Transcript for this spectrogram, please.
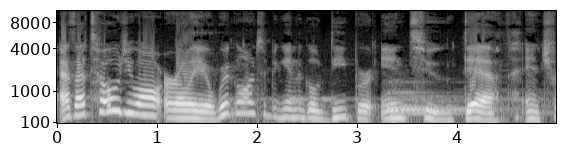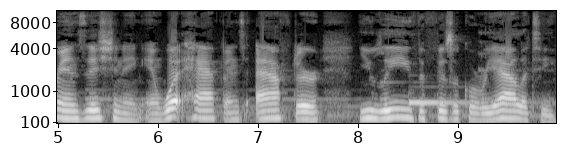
As I told you all earlier, we're going to begin to go deeper into death and transitioning and what happens after you leave the physical reality.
